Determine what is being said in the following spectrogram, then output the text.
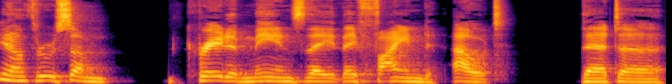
you know through some creative means, they they find out that uh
